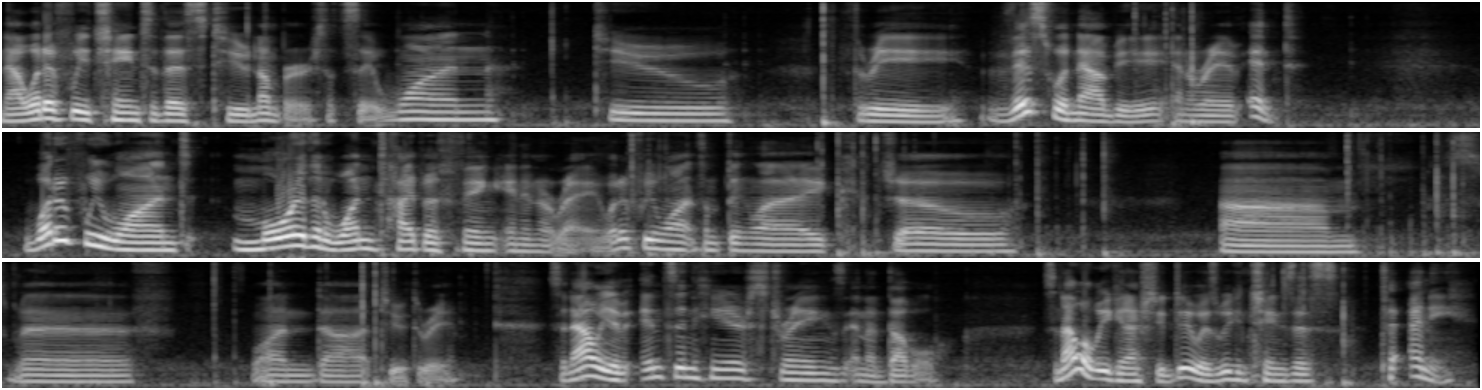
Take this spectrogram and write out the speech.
Now what if we change this to numbers? Let's say one, two, three. This would now be an array of int. What if we want more than one type of thing in an array? What if we want something like Joe um, Smith 1.23. So now we have ints in here, strings, and a double. So now what we can actually do is we can change this to any.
